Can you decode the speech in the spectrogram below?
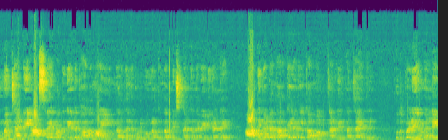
ഉമ്മൻചാണ്ടി ആശ്രയ പദ്ധതിയുടെ ഭാഗമായി നിർധന കുടുംബങ്ങൾക്ക് നിർമ്മിച്ചു നൽകുന്ന വീടുകളുടെ ആദ്യഘട്ട തറക്കല്ലിടൽ കർമ്മം നടുവിൽ പഞ്ചായത്തിൽ Puthuppally M L A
